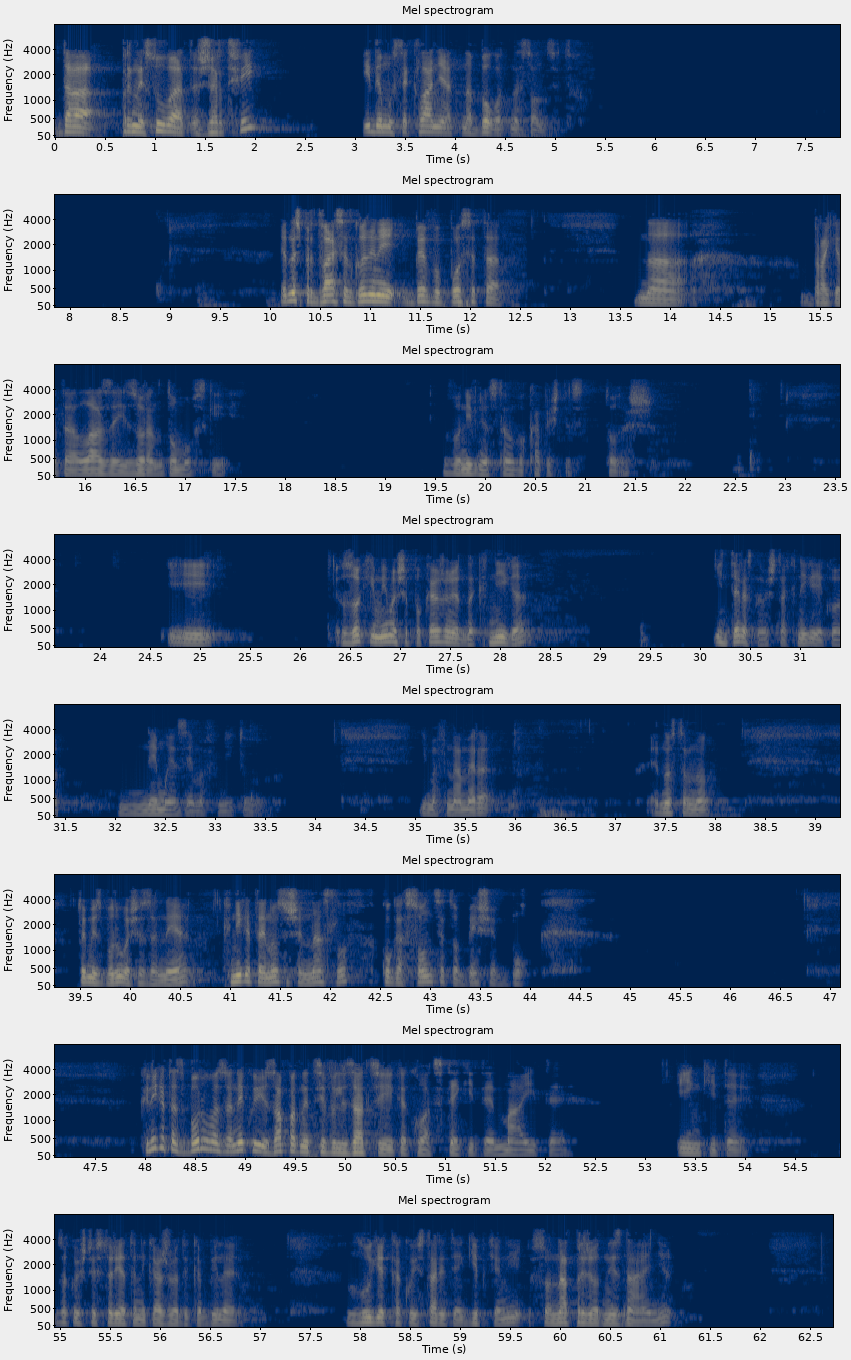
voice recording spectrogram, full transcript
да принесуваат жртви и да му се кланjaат на Богот на Сонцето? Еднаш пред 20 години бев во посета на браќата Лазе и Зоран Томовски во нивниот стан во Капиште тогаш. И Зоки ми имаше покажање една книга, интересна беше таа книга, иако не му ја земав, ниту имав намера. Едноставно, тој ми зборуваше за неа. Книгата е носеше наслов Кога сонцето беше Бог. Книгата зборува за некои западни цивилизации, како ацтеките, маите, инките, за кои што историјата ни кажува дека биле луѓе, како и старите египкени, со надприродни знаења.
